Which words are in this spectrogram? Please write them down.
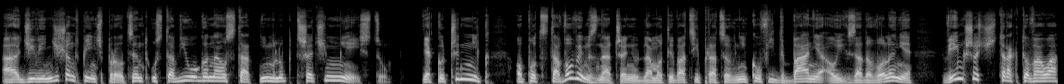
a 95% ustawiło go na ostatnim lub trzecim miejscu. Jako czynnik o podstawowym znaczeniu dla motywacji pracowników i dbania o ich zadowolenie, większość traktowała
